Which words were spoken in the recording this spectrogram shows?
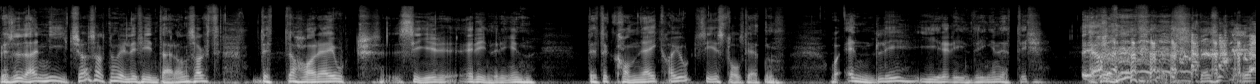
vet du, det er Nietzsche har sagt noe veldig fint der. Han har sagt 'Dette har jeg gjort', sier erindringen. 'Dette kan jeg ikke ha gjort', sier stoltheten. Og endelig gir erindringen etter. Ja. Det er ja,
